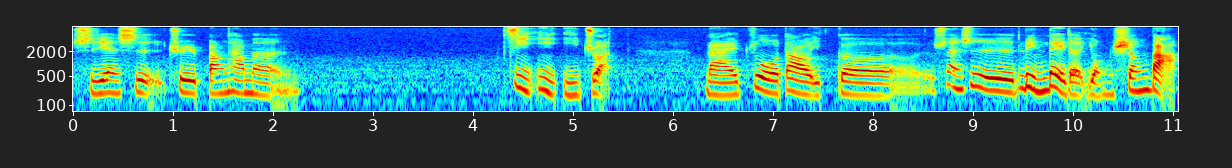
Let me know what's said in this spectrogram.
实验室去帮他们。记忆移转，来做到一个算是另类的永生吧。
